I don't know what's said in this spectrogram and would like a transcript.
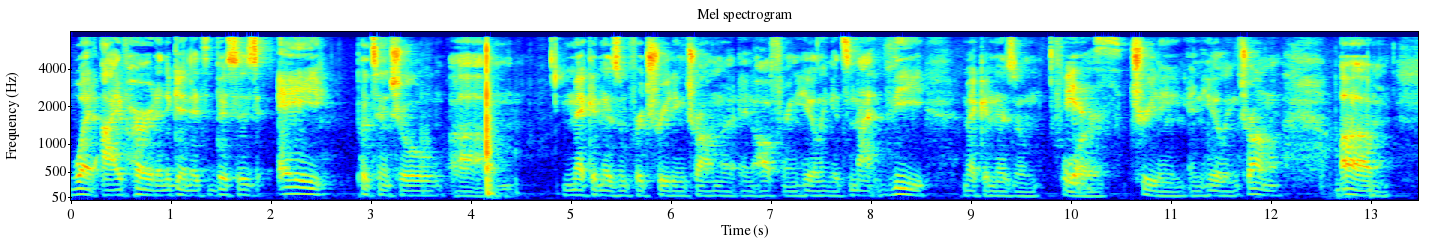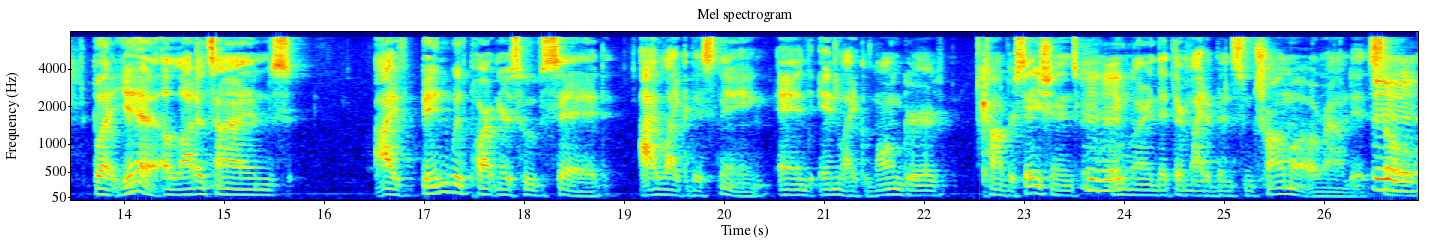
what I've heard, and again, it's this is a potential um, mechanism for treating trauma and offering healing. It's not the mechanism for Yes. treating and healing trauma. Um, but yeah, a lot of times I've been with partners who've said, I like this thing. And in like longer conversations, you learn that there might have been some trauma around it. So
